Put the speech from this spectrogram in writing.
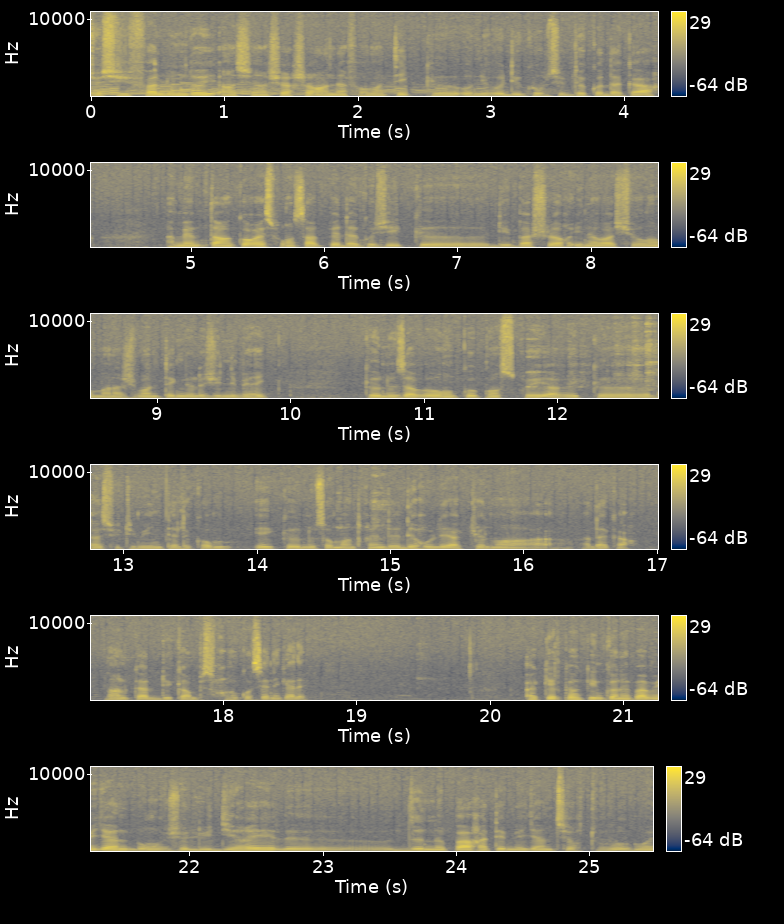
Je suis Falundoy, ancien chercheur en informatique euh, au niveau du groupe Sud de Côte Dakar, en même temps co-responsable pédagogique euh, du bachelor Innovation, Management, Technologie numérique que nous avons co-construit avec euh, l'Institut Mine Télécom et que nous sommes en train de dérouler actuellement à, Dakar, dans le cadre du campus franco-sénégalais. À quelqu'un qui ne connaît pas Médiane, bon, je lui dirais de, de ne pas rater Médiane surtout, au moins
